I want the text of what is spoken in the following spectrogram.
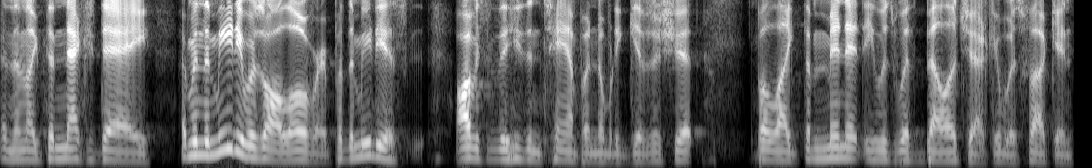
And then like the next day, I mean, the media was all over it, but the media is obviously that he's in Tampa, nobody gives a shit. But like the minute he was with Belichick, it was fucking.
